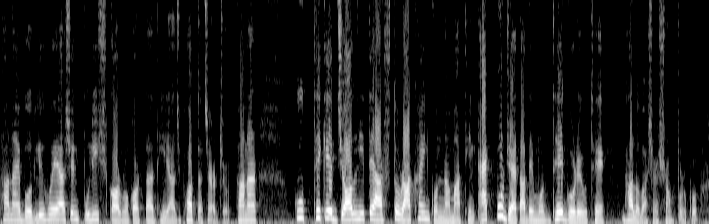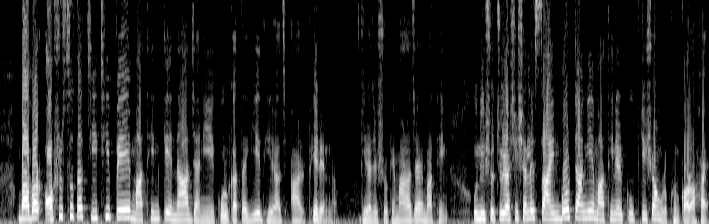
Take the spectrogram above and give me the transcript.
থানায় বদলি হয়ে আসেন পুলিশ কর্মকর্তা ধীরাজ ভট্টাচার্য। থানার কূপ থেকে জল নিতে আসতো রাখাইন কন্যা মাথিন। এক পর্যায়ে তাদের মধ্যে গড়ে ওঠে ভালোবাসার সম্পর্ক। বাবার অসুস্থতা চিঠি পেয়ে মাথিনকে না জানিয়ে কলকাতা গিয়ে ধীরাজ আর ফেরেন না। ধীরাজের শোকে মারা যায় মাথিন। উনিশশো চুরাশি সালে সাইনবোর্ড টাঙিয়ে মাথিনের কূপটি সংরক্ষণ করা হয়।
